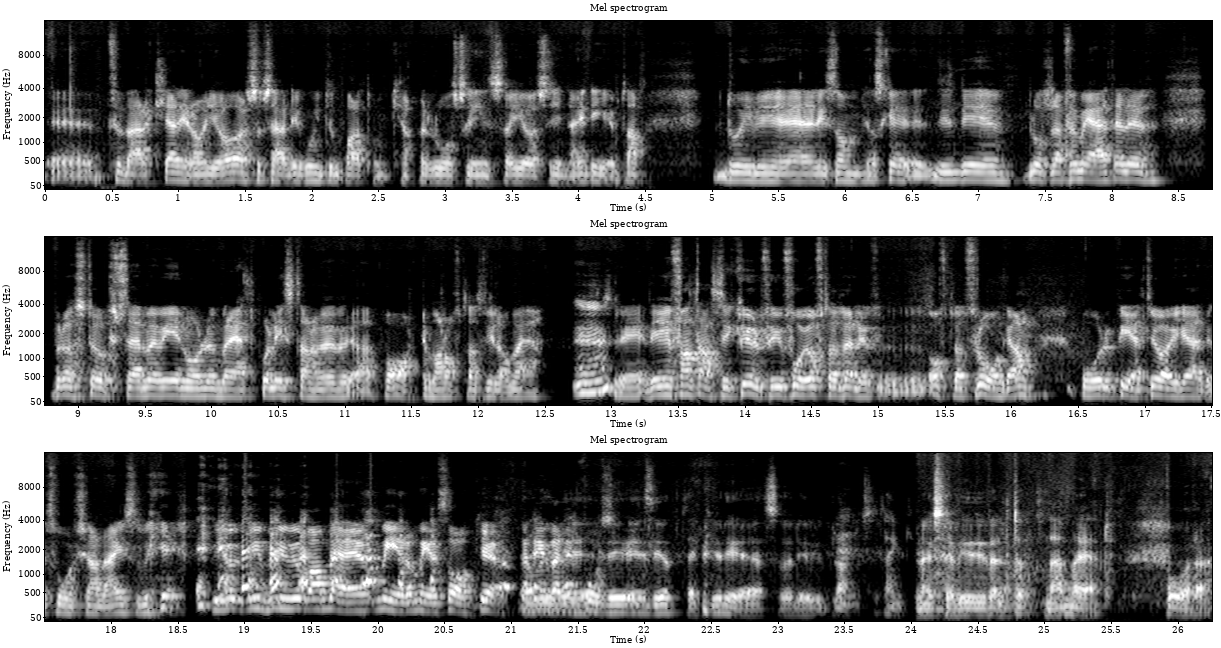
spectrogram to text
eh, förverkliga det de gör. Så, att säga, det går inte bara att de kanske låser in sig och gör sina idéer utan då är vi eh, liksom, jag ska, det, det låter förmätet eller brösta upp sig men vi är nog nummer ett på listan över parter man oftast vill ha med. Mm. Så det, det är fantastiskt kul för vi får ju ofta, väldigt, ofta frågan och Peter och jag är jävligt svårt nej så vi, vi, vi vill ju vara med mer och mer saker. Men det är väldigt vi, positivt. vi, vi upptäcker ju det. Så det är, ibland så tänker man så här, vi är ju väldigt öppna med våra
